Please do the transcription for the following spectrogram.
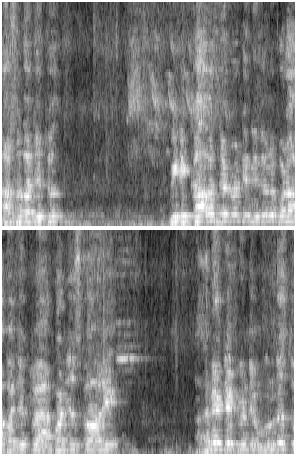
రాష్ట్ర బడ్జెట్. వీటికి కావలసినటువంటి నిధులను కూడా బడ్జెట్లో ఏర్పాటు చేసుకోవాలి. అనేటటువంటి ముందస్తు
